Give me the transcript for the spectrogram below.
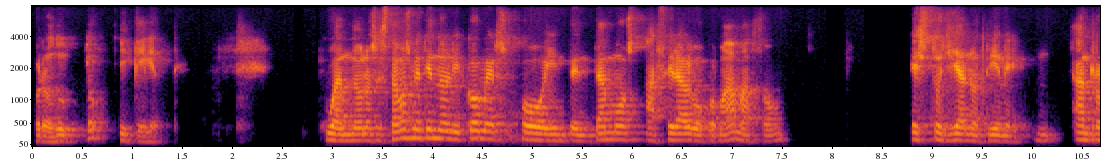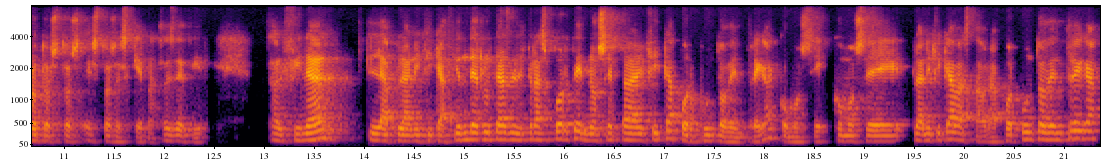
producto y cliente. Cuando nos estamos metiendo en el e-commerce o intentamos hacer algo como Amazon, esto ya no tiene, han roto estos, estos esquemas. Es decir, al final la planificación de rutas del transporte no se planifica por punto de entrega, como se, como se planificaba hasta ahora. Por punto de entrega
